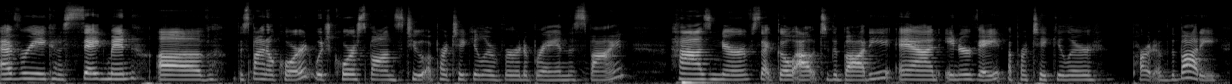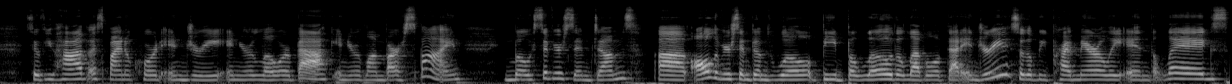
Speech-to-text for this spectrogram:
every kind of segment of the spinal cord, which corresponds to a particular vertebrae in the spine, has nerves that go out to the body and innervate a particular part of the body. So if you have a spinal cord injury in your lower back, in your lumbar spine, most of your symptoms, uh, all of your symptoms will be below the level of that injury. So they'll be primarily in the legs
